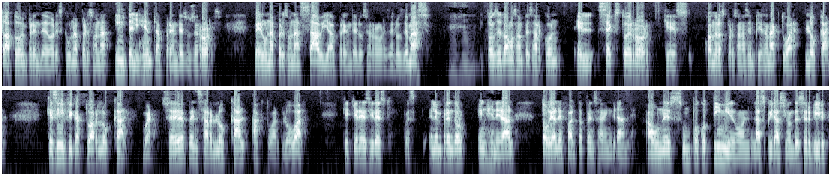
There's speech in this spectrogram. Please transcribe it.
a todo emprendedor es que una persona inteligente aprende sus errores pero una persona sabia aprende los errores de los demás. Entonces vamos a empezar con el sexto error, que es cuando las personas empiezan a actuar local. ¿Qué significa actuar local? Bueno, se debe pensar local, actuar global. ¿Qué quiere decir esto? Pues el emprendedor en general todavía le falta pensar en grande. Aún es un poco tímido en la aspiración de servir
